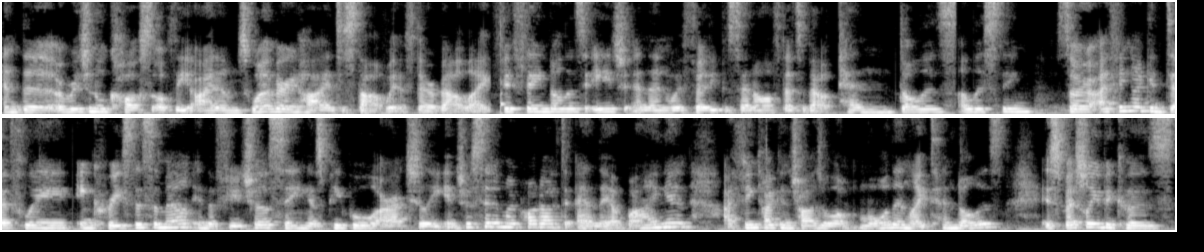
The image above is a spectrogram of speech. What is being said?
and the original cost of the items weren't very high to start with. They're about like like $15 each and then with 30% off that's about $10 a listing. So I think I could definitely increase this amount in the future seeing as people are actually interested in my product and they are buying it. I think I can charge a lot more than like $10 especially because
